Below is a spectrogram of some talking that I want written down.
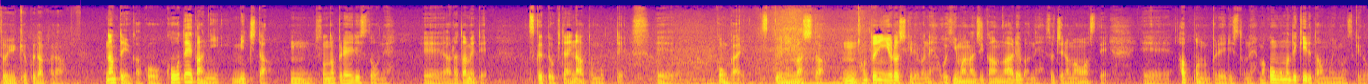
そういう曲だからなんというかこう肯定感に満ちた、うん、そんなプレイリストをね、えー、改めて作っておきたいなと思って、えー、今回作りました。うん本当によろしければねお暇な時間があればねそちらも合わせて、えー、8本のプレイリストね、まあ、今後もできるとは思いますけど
